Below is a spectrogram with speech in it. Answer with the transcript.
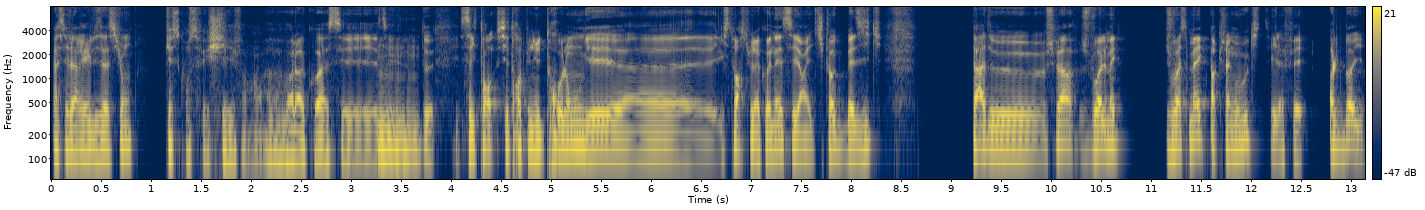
passer la réalisation, qu'est-ce qu'on se fait chier. Enfin, euh, voilà quoi. C'est c'est Mhm. de- c'est 30, c'est 30 minutes trop longues et euh, l'histoire tu la connais, c'est un Hitchcock basique. Pas de, je sais pas. Je vois le mec, je vois ce mec Park Chan Wook, il a fait Old Boy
